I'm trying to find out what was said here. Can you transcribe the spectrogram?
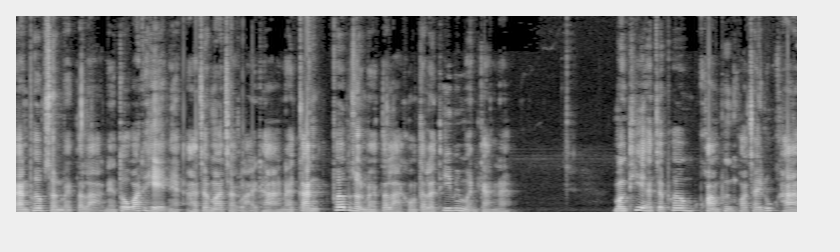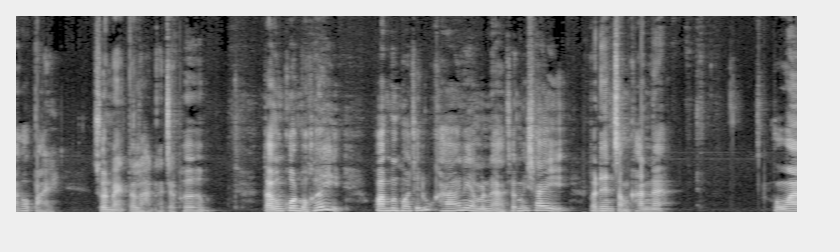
การเพิ่มส่วนแบ่งตลาดเนี่ยตัววัดเหตุเนี่ยอาจจะมาจากหลายทางนะการเพิ่มส่วนแบ่งตลาดของแต่ละที่ไม่เหมือนกันนะบางที่อาจจะเพิ่มความพึงพอใจลูกค้าเข้าไป ส่วนแบ่งตลาดอาจจะเพิ่ม แต่บางคนบอกเฮ้ยความพึงพอใจลูกค้าเนี่ยมันอาจจะไม่ใช่ประเด็นสำคัญนะ เพราะว่า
